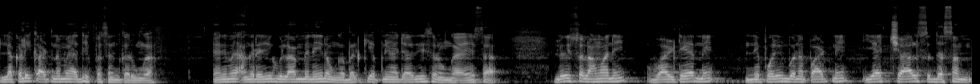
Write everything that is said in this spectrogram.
लकड़ी काटना मैं अधिक पसंद करूँगा? यानी मैं अंग्रेज़ी गुलाम में नहीं रहूँगा, बल्कि अपनी आज़ादी से रहूँगा, ऐसा। लुइस सलामा ने, वाल्टेयर ने, नेपोलियन बोनापार्ट ने या चार्ल्स दसम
